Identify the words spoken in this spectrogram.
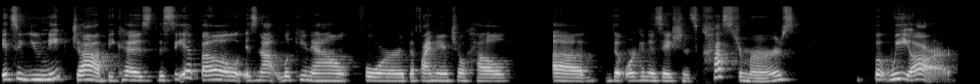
it's a unique job because the CFO is not looking out for the financial health of the organization's customers, but we are.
